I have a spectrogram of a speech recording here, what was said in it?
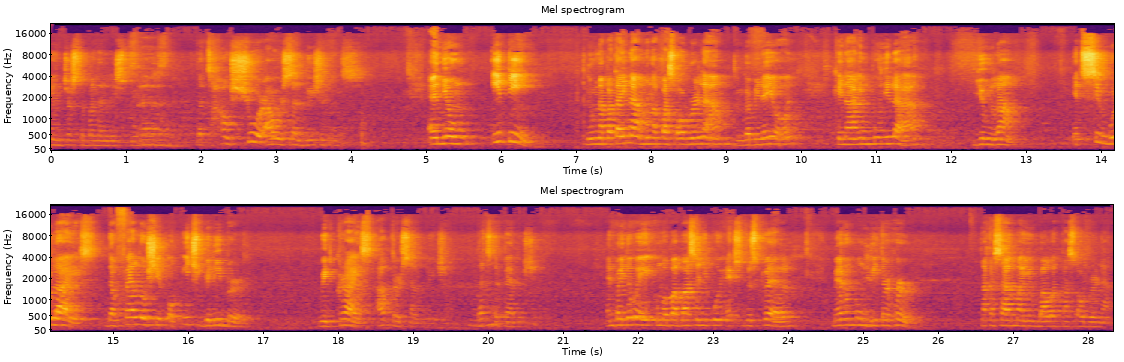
ng Diyos na Banal na Spirit. That's how sure our salvation is. And yung eating, nung napatay na ang mga Passover lamb, yung gabi na yon, kinain po nila yung lamb. It symbolized the fellowship of each believer with Christ after salvation. That's the fellowship. And by the way, kung mababasa niyo po yung Exodus 12, meron pong bitter herb na kasama yung bawat Passover lamb.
